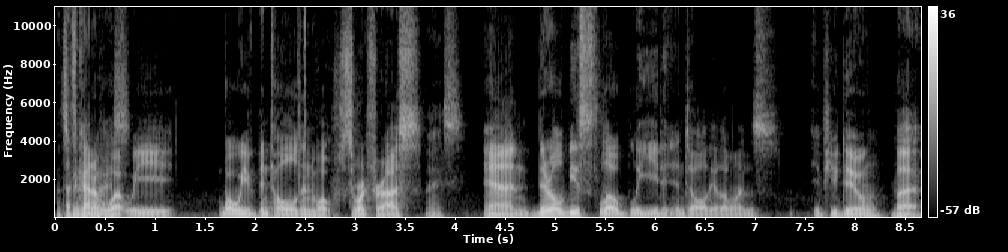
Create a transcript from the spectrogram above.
That's good kind of what we what we've been told and what's worked for us. nice. And there will be a slow bleed into all the other ones if you do. But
